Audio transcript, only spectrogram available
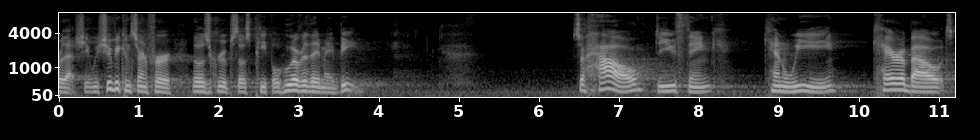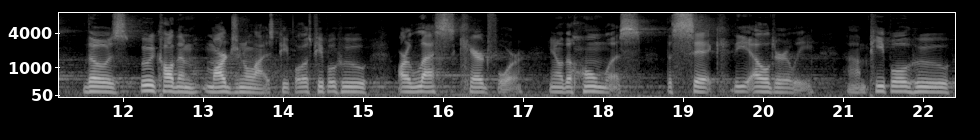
for that sheep. We should be concerned for those groups, those people, whoever they may be. So, how do you think can we care about those, we would call them marginalized people, those people who are less cared for? You know, the homeless, the sick, the elderly, um, people who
